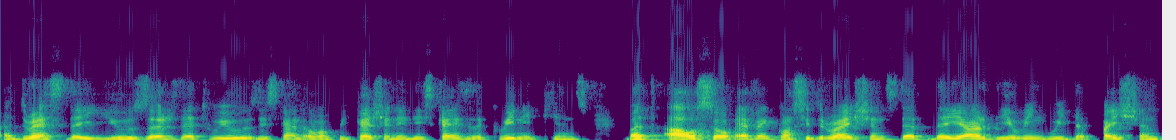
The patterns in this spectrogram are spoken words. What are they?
address the users that we use this kind of application, in this case, the clinicians, but also having considerations that they are dealing with the patient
